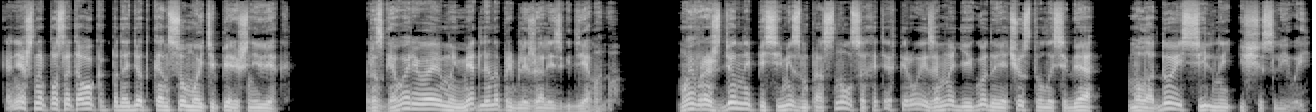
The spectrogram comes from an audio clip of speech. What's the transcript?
Конечно, после того, как подойдет к концу мой теперешний век». Разговаривая, мы медленно приближались к демону. Мой врожденный пессимизм проснулся, хотя впервые за многие годы я чувствовала себя Молодой, сильный и счастливый.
